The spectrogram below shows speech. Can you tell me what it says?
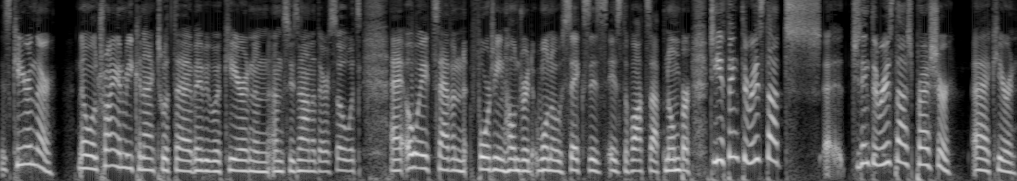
Is Kieran there? No, we'll try and reconnect with uh, maybe with Kieran and, and Susanna there. So it's uh, 087 1400 106 is, is the WhatsApp number. Do you think there is that? Uh, do you think there is that pressure, uh, Kieran?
